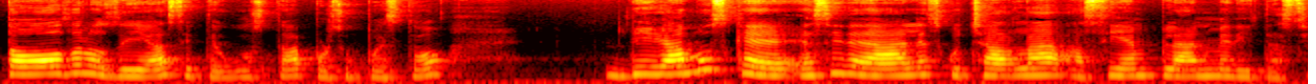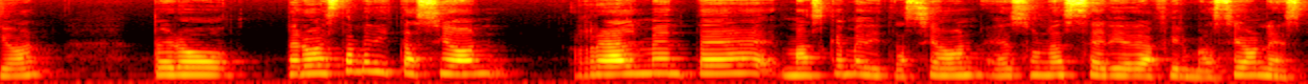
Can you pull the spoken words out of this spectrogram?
todos los días si te gusta, por supuesto. Digamos que es ideal escucharla así en plan meditación, pero, pero esta meditación realmente más que meditación es una serie de afirmaciones.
